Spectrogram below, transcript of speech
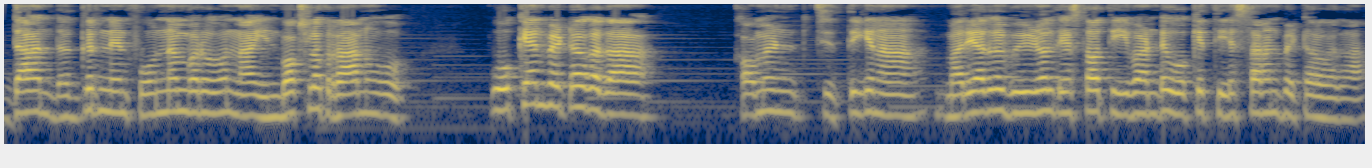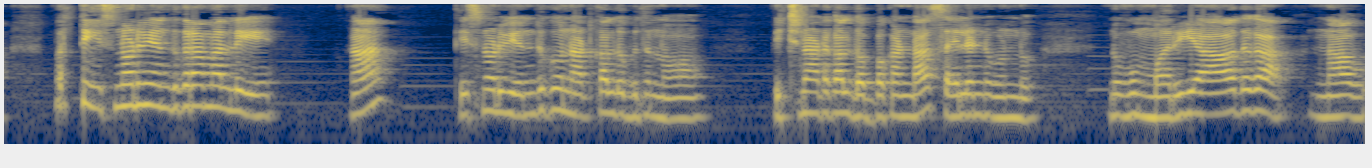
దాని దగ్గర నేను ఫోన్ నెంబరు నా ఇన్బాక్స్లోకి రా నువ్వు. ఓకే అని పెట్టావు కదా. కామెంట్ తీగిన మర్యాదగా వీడియోలు తీస్తావు? తీవా అంటే ఓకే తీస్తానని పెట్టావు కదా. మరి తీసినోడివి ఎందుకురా మళ్ళీ? తీసినోడివి ఎందుకు నాటకాలు దొబ్బుతున్నావు? పిచ్చి నాటకాలు దొబ్బకుండా సైలెంట్గా ఉండు. నువ్వు మర్యాదగా నా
